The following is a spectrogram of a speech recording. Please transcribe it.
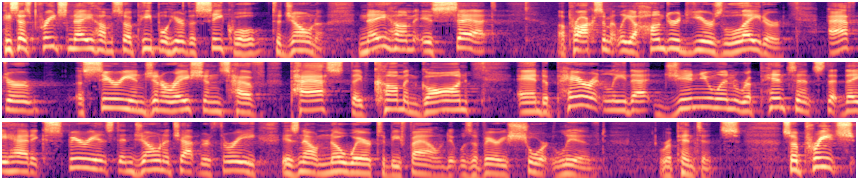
He says, Preach Nahum so people hear the sequel to Jonah. Nahum is set approximately 100 years later after Assyrian generations have passed, they've come and gone, and apparently that genuine repentance that they had experienced in Jonah chapter 3 is now nowhere to be found. It was a very short lived repentance. So preach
